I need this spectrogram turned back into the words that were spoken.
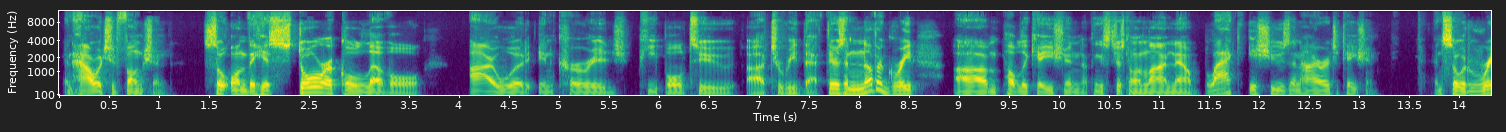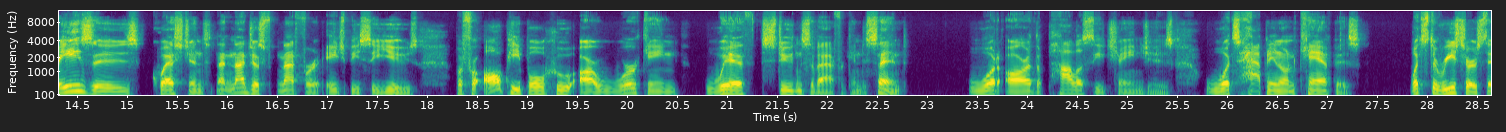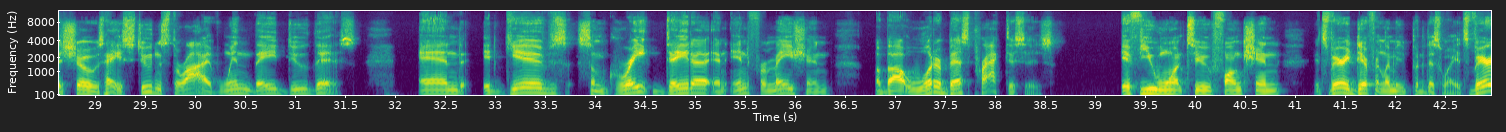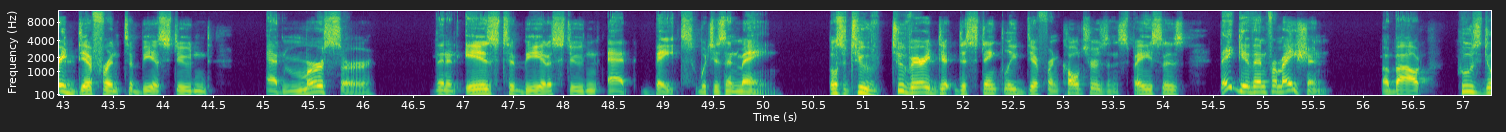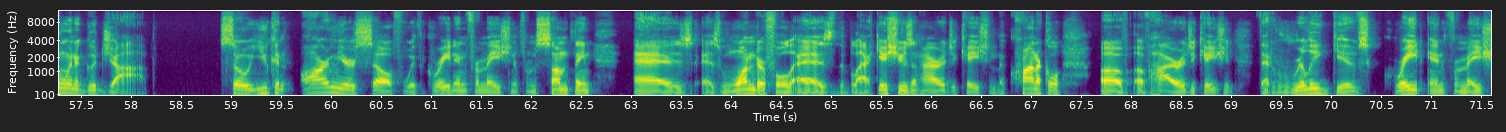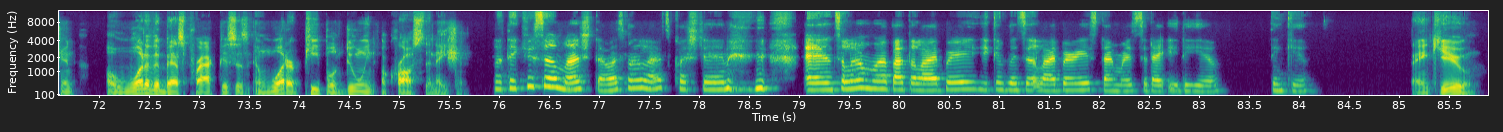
and how it should function. So on the historical level, I would encourage people to uh, to read that. There's another great um, publication. I think it's just online now. Black issues in higher education, and so it raises questions not not just not for HBCUs, but for all people who are working with students of African descent. What are the policy changes? What's happening on campus? What's the research that shows, hey, students thrive when they do this? And it gives some great data and information about what are best practices if you want to function. It's very different. Let me put it this way it's very different to be a student at Mercer than it is to be at a student at Bates, which is in Maine. Those are two, two very di distinctly different cultures and spaces. They give information about who's doing a good job. So you can arm yourself with great information from something as as wonderful as the black issues in higher education, the chronicle of, of higher education that really gives great information of what are the best practices and what are people doing across the nation. Well, thank you so much. That was my last question. and to learn more about the library, you can visit libraries.mercer.edu. Thank you. Thank you.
